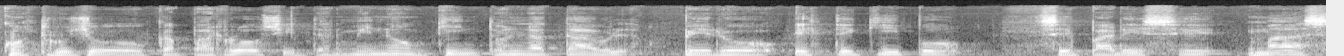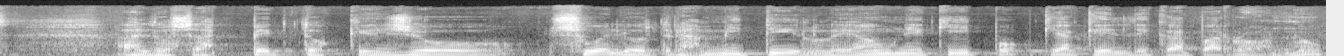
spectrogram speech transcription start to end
construyó Caparrós y terminó quinto en la tabla, pero este equipo se parece más a los aspectos que yo suelo transmitirle a un equipo que aquel de Caparrós, ¿no?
